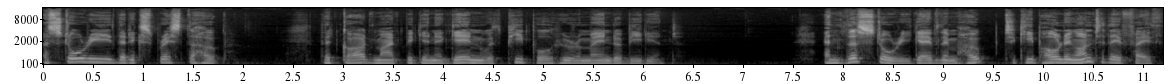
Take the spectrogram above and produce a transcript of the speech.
A story that expressed the hope that God might begin again with people who remained obedient. And this story gave them hope to keep holding on to their faith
